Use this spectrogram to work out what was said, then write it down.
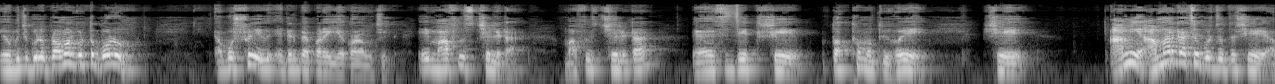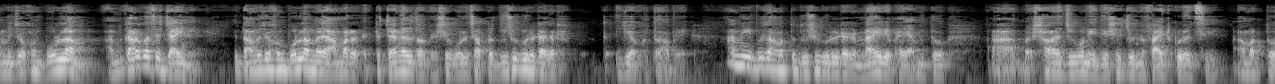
এই অভিযোগগুলো প্রমাণ করতে বলুন। অবশ্যই এদের ব্যাপারে ইয়ে করা উচিত। এই মাহফুজ ছেলেটা মাহফুজ ছেলেটা যে সে তথ্যমন্ত্রী হয়ে সে, আমি, আমার কাছে পর্যন্ত সে, আমি যখন বললাম, আমি কারও কাছে যাইনি, কিন্তু আমি যখন বললাম আমার একটা চ্যানেল দরকার, সে বলেছে, আপনার দুশো কোটি টাকার ইয়ে হতে হবে। আমি বুঝি আমার তো দুশো কোটি টাকা নাই রে ভাই, আমি তো সারা জীবন এই দেশের জন্য ফাইট করেছি। আমার তো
